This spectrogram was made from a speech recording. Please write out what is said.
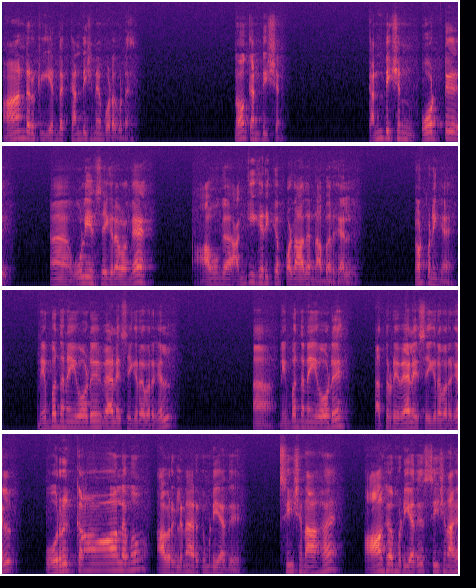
ஆண்டருக்கு எந்த கண்டிஷனையும் போடக்கூடாது. நோ கண்டிஷன் கண்டிஷன் போட்டு ஊழியம் செய்கிறவங்க அவங்க அங்கீகரிக்கப்படாத நபர்கள். நோட் பண்ணிங்க. நிபந்தனையோடு வேலை செய்கிறவர்கள் ஆ நிபந்தனையோடு கத்தருடைய வேலை செய்கிறவர்கள் ஒரு காலமும் அவர்கள் என்ன இருக்க முடியாது? சீஷனாக ஆக முடியாது சீஷனாக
